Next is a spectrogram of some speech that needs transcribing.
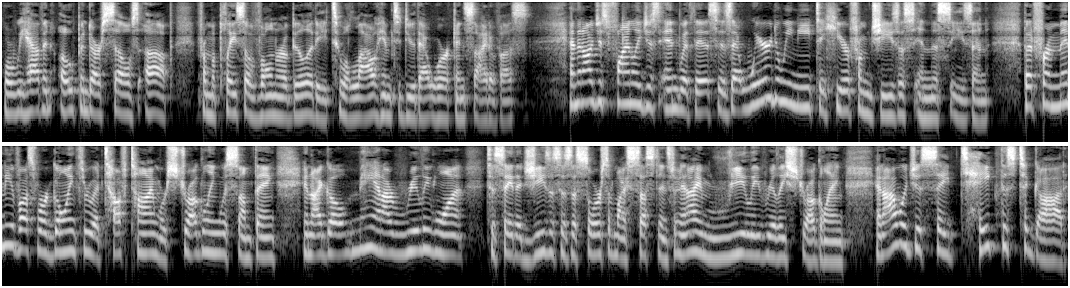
or we haven't opened ourselves up from a place of vulnerability to allow Him to do that work inside of us. And then I'll just finally just end with this is that where do we need to hear from Jesus in this season? That for many of us, we're going through a tough time, we're struggling with something, and I go, man, I really want to say that Jesus is the source of my sustenance, and I am really, really struggling. And I would just say, take this to God,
